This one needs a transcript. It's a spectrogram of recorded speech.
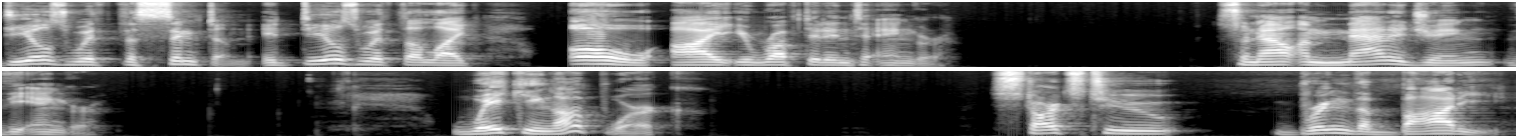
deals with the symptom, it deals with the like, oh, I erupted into anger. So now I'm managing the anger. Waking up work starts to bring the body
